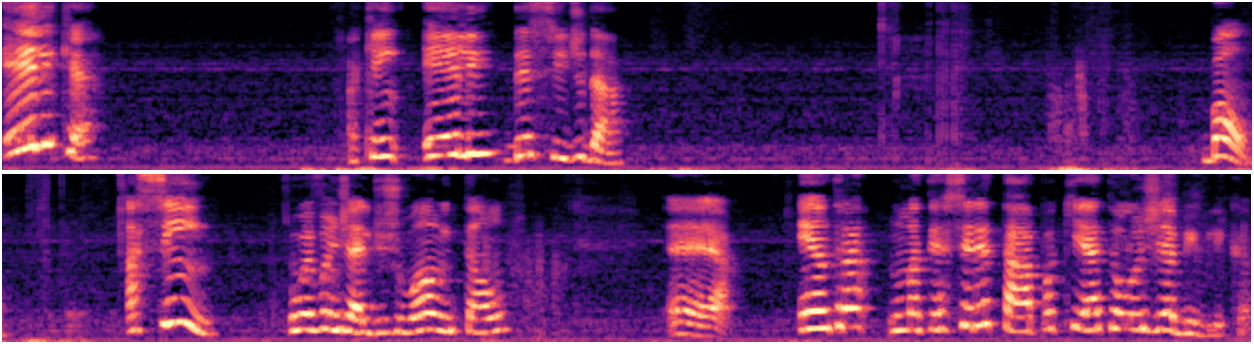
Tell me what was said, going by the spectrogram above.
ele quer. A quem ele decide dar. Bom, assim, o Evangelho de João, então, é, entra numa terceira etapa que é a teologia bíblica.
